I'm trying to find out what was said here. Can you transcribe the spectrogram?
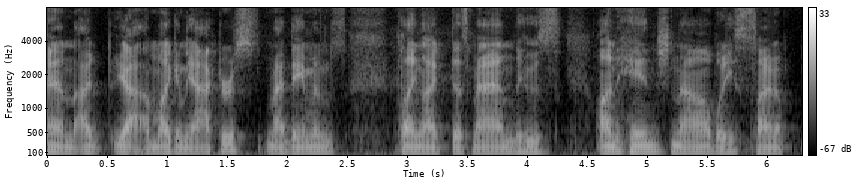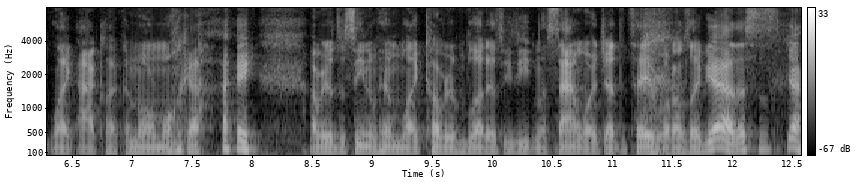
and I yeah, I'm liking the actors. Matt Damon's playing like this man who's unhinged now, but he's trying to like act like a normal guy. I mean, there's a scene of him like covered in blood as he's eating a sandwich at the table, and I was like, yeah, this is yeah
